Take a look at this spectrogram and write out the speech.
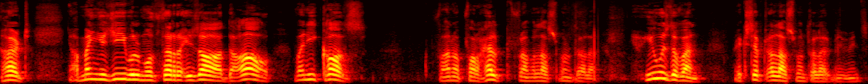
hurt? Hamman yijibul mudhar izad when he calls for help from Allah subhanahu wa ta'ala. He was the one, except Allah subhanahu wa ta'ala means.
